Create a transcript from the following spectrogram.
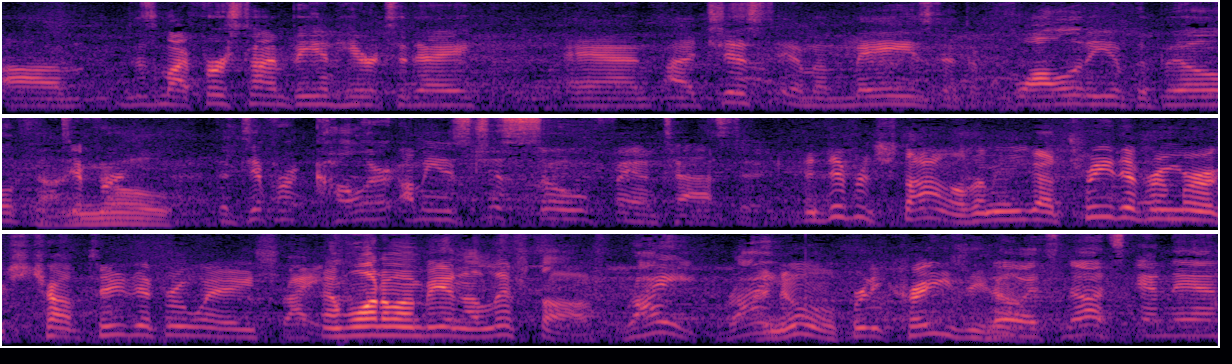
Um, this is my first time being here today, and I just am amazed at the quality of the build, the I different, know. the different color. I mean, it's just so fantastic. And different styles. I mean, you got three different Mercs chopped three different ways, Right. and one of them being a lift-off. Right, right. I know, pretty crazy. No, it's nuts. And then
